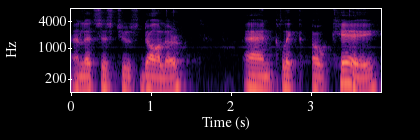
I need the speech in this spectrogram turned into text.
and let's just choose dollar and click OK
